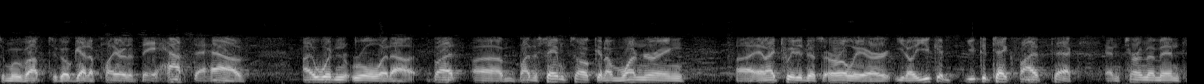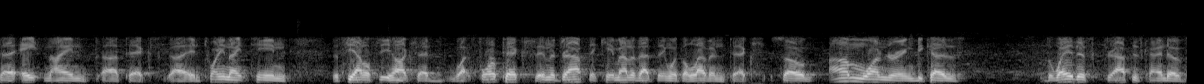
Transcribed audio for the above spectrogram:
to move up to go get a player that they have to have, I wouldn't rule it out. But um, by the same token, I'm wondering, uh, and I tweeted this earlier. You know, you could you could take five picks and turn them into eight, nine uh, picks. Uh, in 2019, the Seattle Seahawks had what four picks in the draft. They came out of that thing with 11 picks. So I'm wondering because the way this draft is kind of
